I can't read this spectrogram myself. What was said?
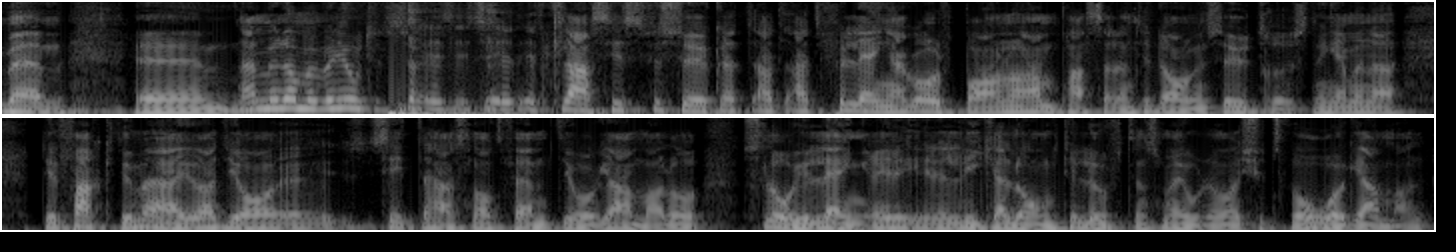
men eh... Nej men de har väl gjort ett, ett, ett klassiskt försök att, att, att, förlänga golfbanan och anpassa den till dagens utrustning. Jag menar det faktum är ju att jag eh, sitter här snart 50 år gammal och slår ju längre eller lika långt i luften som jag gjorde när jag var 22 år gammal.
